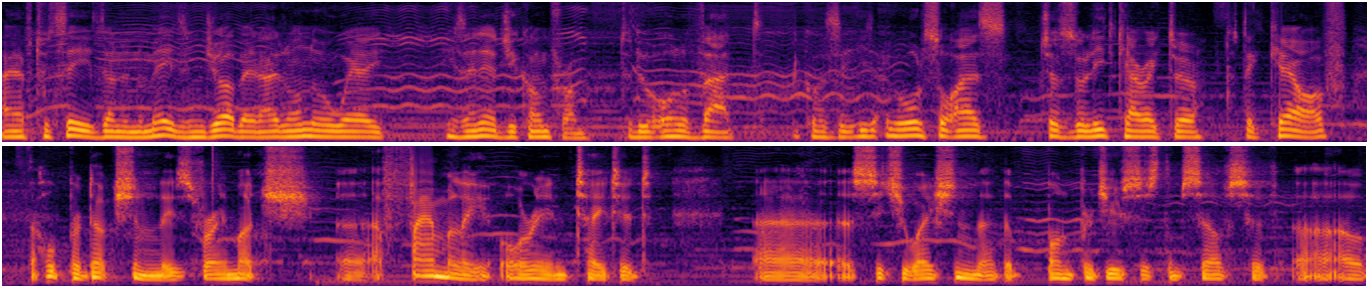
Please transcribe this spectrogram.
I have to say, he's done an amazing job. And I don't know where his energy come from to do all of that because he also has just the lead character to take care of. The whole production is very much uh, a family orientated uh, situation. The, the Bond producers themselves have uh,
